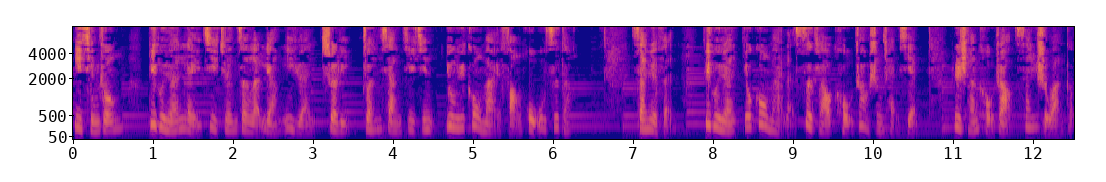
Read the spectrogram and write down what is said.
疫情中。碧桂园累计捐赠了两亿元，设立专项基金，用于购买防护物资等。三月份，碧桂园又购买了四条口罩生产线，日产口罩三十万个，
